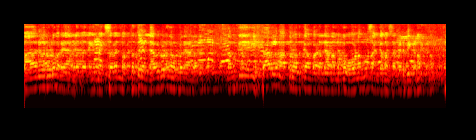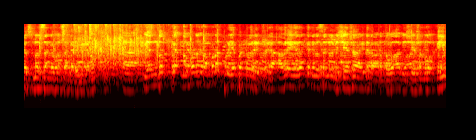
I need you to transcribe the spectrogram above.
മാനുവിനോട് പറയാനുള്ളത്. അല്ലെങ്കിൽ മെക്സവൻ മൊത്തത്തിൽ എല്ലാവരോടും നമുക്ക് പറയാനുള്ളത്. നമുക്ക് ഇഫ്താറിൽ മാത്രം ഒതുക്കാൻ പാടില്ല. നമുക്ക് ഓണം സംഗമം സംഘടിപ്പിക്കണം. ക്രിസ്മസ് സംഗമം സംഘടിപ്പിക്കണം. എന്തൊക്കെ നമ്മുടെ നമ്മുടെ പ്രിയപ്പെട്ടവര് അവരെ ഏതൊക്കെ ദിവസങ്ങൾ വിശേഷമായിട്ട് കാണുന്നു? ആ വിശേഷങ്ങളൊക്കെയും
